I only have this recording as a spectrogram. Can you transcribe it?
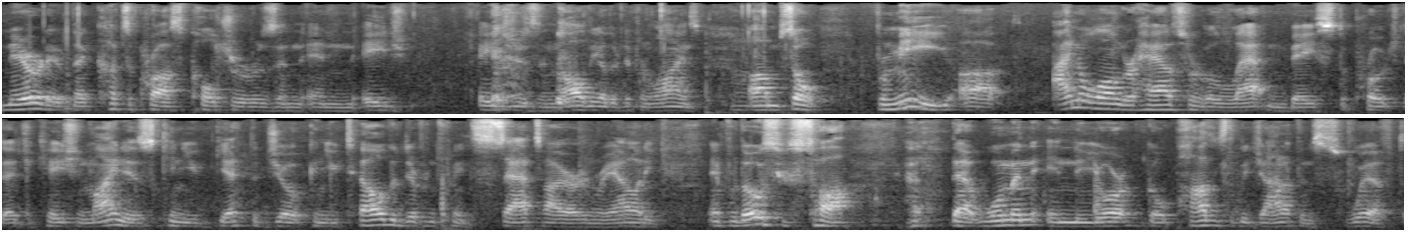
narrative that cuts across cultures and, and age ages and all the other different lines. Um, so for me, uh, I no longer have sort of a Latin-based approach to education. Mine is, can you get the joke? Can you tell the difference between satire and reality? And for those who saw that woman in New York go positively Jonathan Swift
